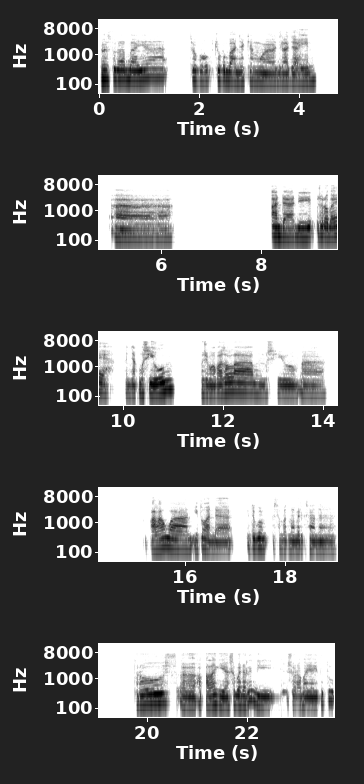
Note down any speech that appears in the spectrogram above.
Ke Surabaya cukup cukup banyak yang gue jelajahin. Uh, ada di Surabaya ya? Banyak museum museum kapal selam museum uh, pahlawan itu ada. Itu gue sempat mampir ke sana. Terus uh, apalagi ya? Sebenarnya di Surabaya itu tuh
